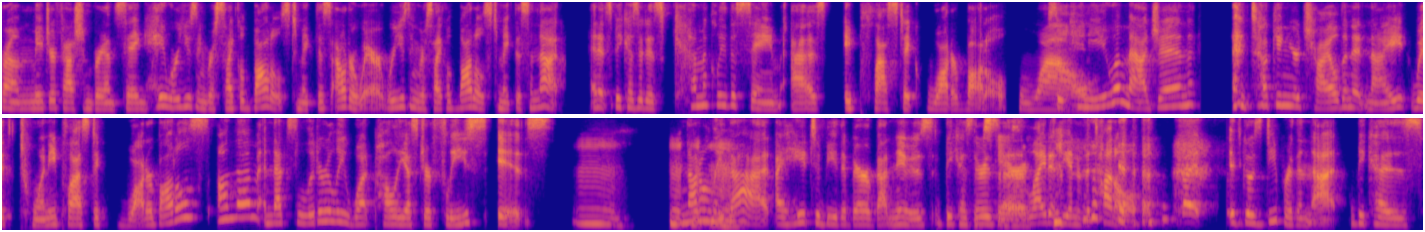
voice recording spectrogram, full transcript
from major fashion brands saying, Hey, we're using recycled bottles to make this outerwear. We're using recycled bottles to make this and that. And it's because it is chemically the same as a plastic water bottle. Wow. So, can you imagine and tucking your child in at night with 20 plastic water bottles on them. And that's literally what polyester fleece is. Mm. Not only that, I hate to be the bearer of bad news because there is a light at the end of the tunnel, but it goes deeper than that because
